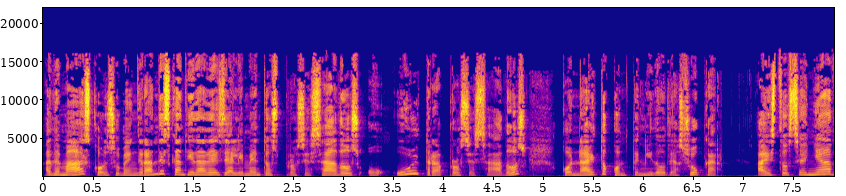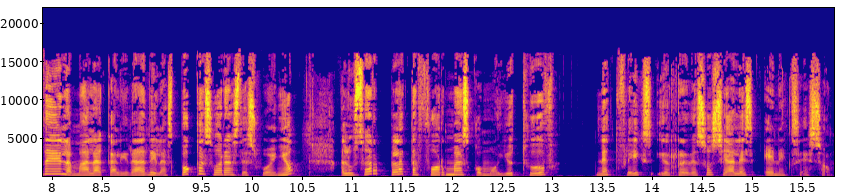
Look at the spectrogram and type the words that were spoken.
Además, consumen grandes cantidades de alimentos procesados o ultraprocesados con alto contenido de azúcar. A esto se añade la mala calidad y las pocas horas de sueño al usar plataformas como YouTube, Netflix y redes sociales en exceso.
